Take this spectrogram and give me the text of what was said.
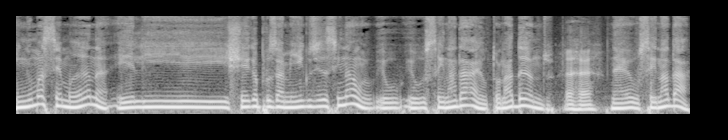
Em uma semana, ele chega para os amigos e diz assim: Não, eu, eu sei nadar, eu tô nadando. Uhum. Né? Eu sei nadar.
